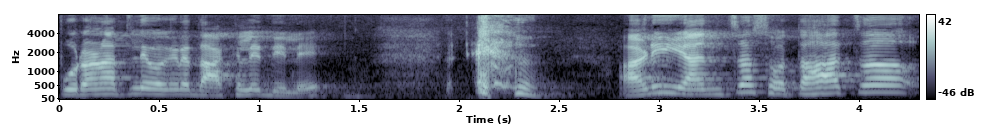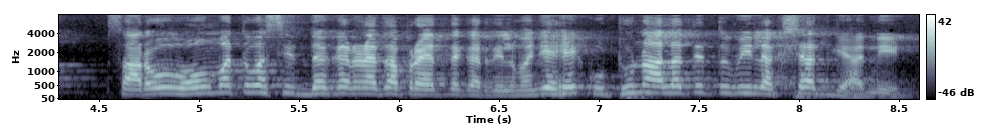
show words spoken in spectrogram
पुराणातले वगैरे दाखले दिले. आणि यांचं स्वतःचं सार्वभौमत्व सिद्ध करण्याचा प्रयत्न करतील. म्हणजे हे कुठून आलं ते तुम्ही लक्षात घ्या नीट.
